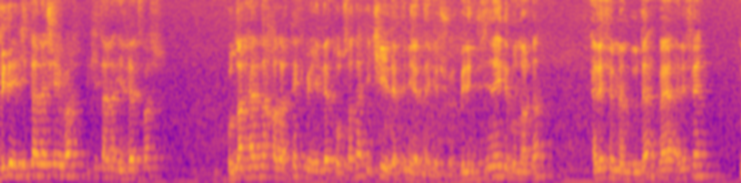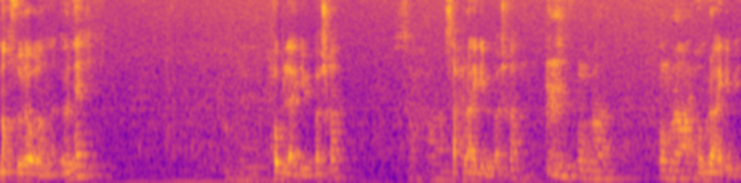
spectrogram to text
Bir de iki tane şey var, iki tane illet var. Bunlar her ne kadar tek bir illet olsa da iki illetin yerine geçiyor. Birincisi neydi bunlardan? Elif-i memdude veya elif-i maksure olanlar. Örnek hubla gibi başka, Sahra. sahra gibi başka, Umra. Umra. umra gibi.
